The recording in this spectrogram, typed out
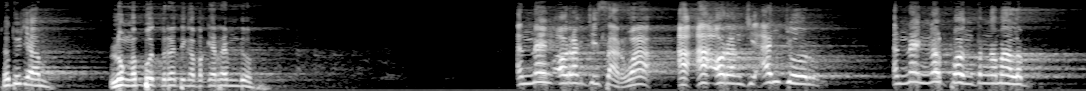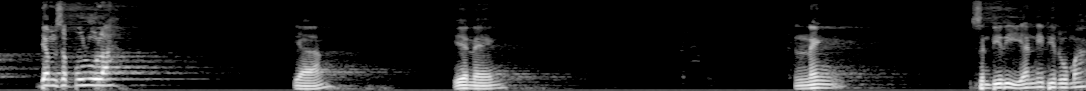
Satu jam. Lu ngebut berarti nggak pakai rem tuh. Eneng orang Cisarwa, AA orang Cianjur. Eneng nelpon tengah malam. jam 10 lah yang iya neng neng sendirian nih di rumah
